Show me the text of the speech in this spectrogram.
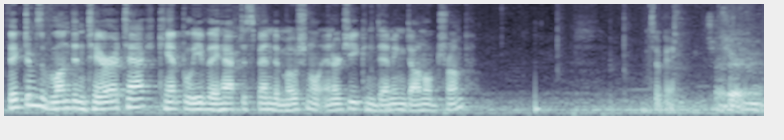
Victims of London terror attack can't believe they have to spend emotional energy condemning Donald Trump. It's okay. Sure.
